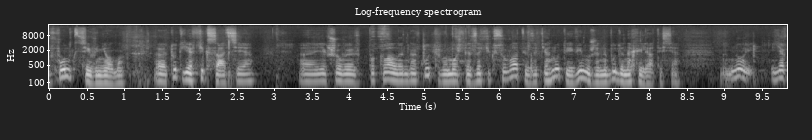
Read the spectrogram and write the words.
функцій в ньому. Е, Тут є фіксація. Якщо ви поклали на кут, ви можете зафіксувати, затягнути, і він вже не буде нахилятися. Ну, як,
